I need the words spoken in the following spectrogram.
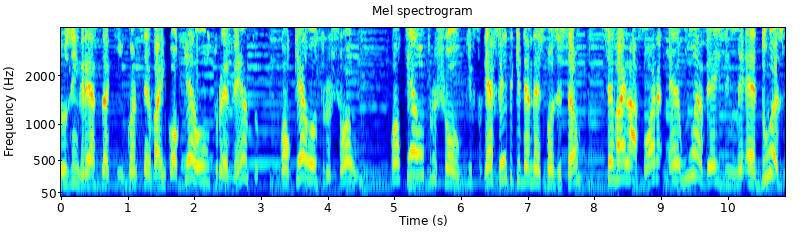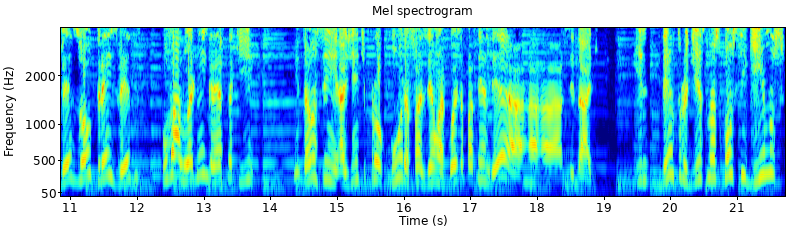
os ingressos daqui, quando você vai em qualquer outro evento, qualquer outro show, qualquer outro show que é feito aqui dentro da exposição, você vai lá fora, é uma vez, é duas vezes ou três vezes o valor do ingresso daqui. Então, assim, a gente procura fazer uma coisa para atender a, a, a cidade. E dentro disso, nós conseguimos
